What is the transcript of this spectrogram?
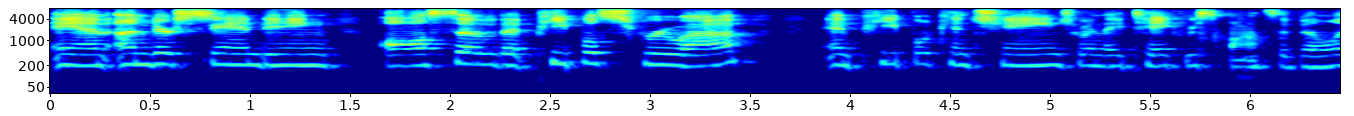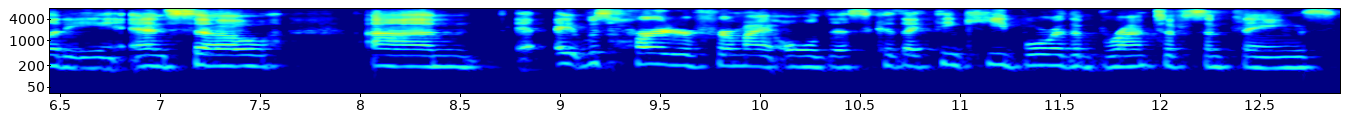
and understanding also that people screw up and people can change when they take responsibility. And so um, it was harder for my oldest because I think he bore the brunt of some things.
